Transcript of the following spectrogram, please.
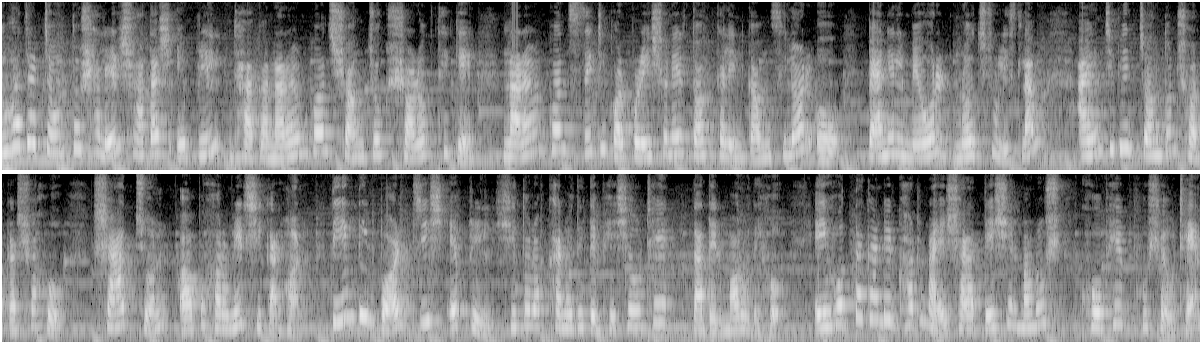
দু হাজার চৌদ্দ সালের সাতাশ এপ্রিল ঢাকা নারায়ণগঞ্জ সংযোগ সড়ক থেকে নারায়ণগঞ্জ সিটি কর্পোরেশনের তৎকালীন কাউন্সিলর ও প্যানেল মেয়র নজরুল ইসলাম, আইনজীবী চন্দন সরকার সহ সাতজন অপহরণের শিকার হন। তিন দিন পর ত্রিশ এপ্রিল শীতলক্ষা নদীতে ভেসে ওঠে তাদের মরদেহ। এই হত্যাকাণ্ডের ঘটনায় সারা দেশের মানুষ ক্ষোভে ফুসে ওঠেন।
